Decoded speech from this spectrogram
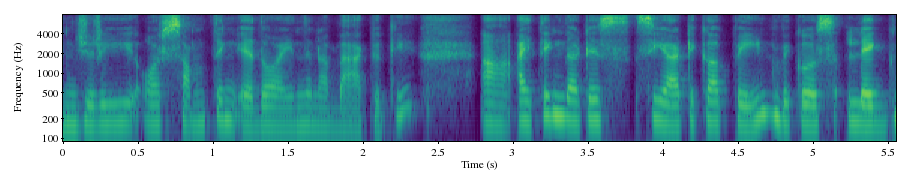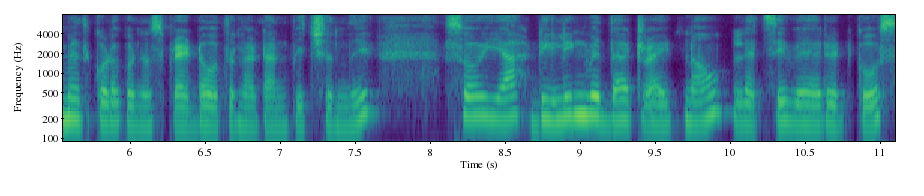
ఇంజరీ ఆర్ సంథింగ్ ఏదో అయింది నా బ్యాక్కి I think that is sciatica pain because leg మీద కూడా కొంచెం స్ప్రెడ్ అవుతున్నట్టు అనిపించింది. So yeah dealing with that right now let's see where it goes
